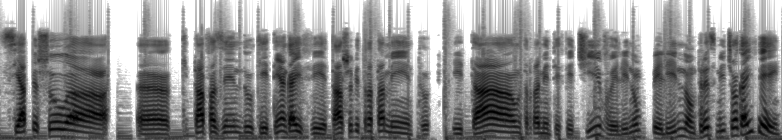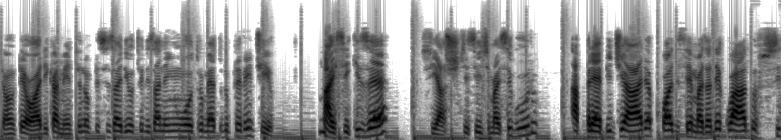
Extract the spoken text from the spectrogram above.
se a pessoa uh, que está fazendo, que tem HIV, está sob tratamento e está um tratamento efetivo, ele não, ele não transmite o HIV. Então, teoricamente, não precisaria utilizar nenhum outro método preventivo. Mas, se quiser, se se sente mais seguro, a PrEP diária pode ser mais adequado se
